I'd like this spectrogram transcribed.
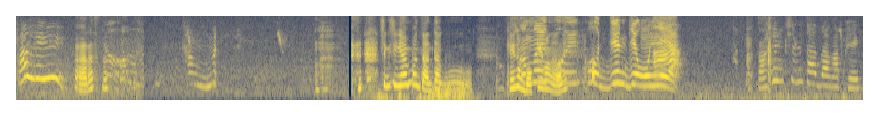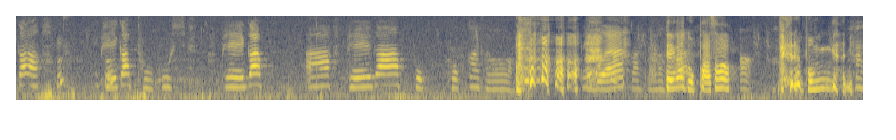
빨리. 알았어. 형, 싱싱이 한 번도 안 타고 계속 먹기만 하네? 이거 어딘지 오냐? 아까 햄심 타다가 배가 응? 배가 보고 싶- 배가 아 배가 복 볶아서. 배 뭐야? 볶아서. 배가 고파서? 어, 배를 볶는 게 아니야.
